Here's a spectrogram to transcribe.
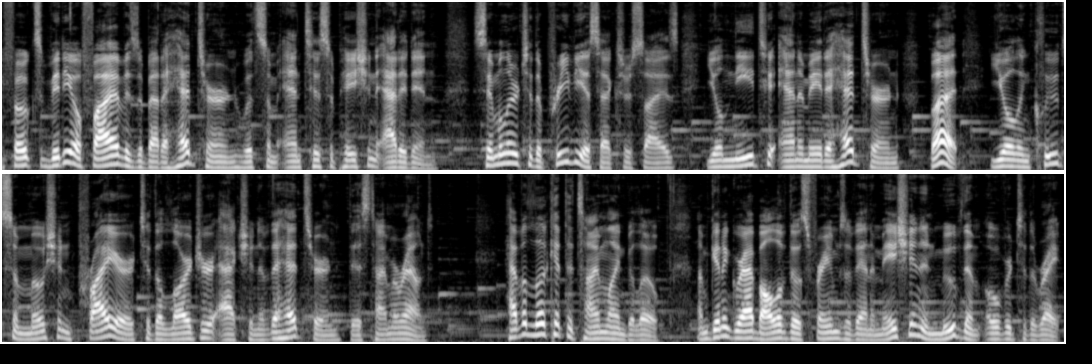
folks, video 5 is about a head turn with some anticipation added in. Similar to the previous exercise, you'll need to animate a head turn, but you'll include some motion prior to the larger action of the head turn this time around. Have a look at the timeline below. I'm going to grab all of those frames of animation and move them over to the right.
